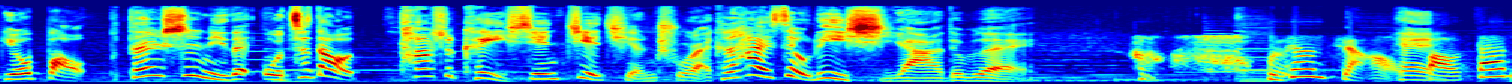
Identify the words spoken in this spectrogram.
有保，但是你的我知道他是可以先借钱出来，可是他还是有利息啊，对不对？好我这样讲哦保单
